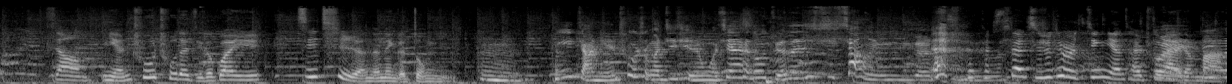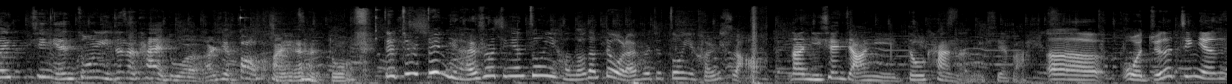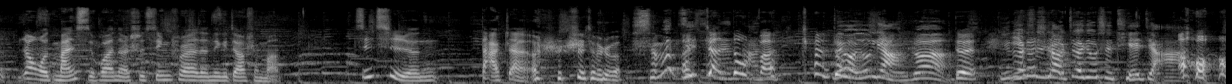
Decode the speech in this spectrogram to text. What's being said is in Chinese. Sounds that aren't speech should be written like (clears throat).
像年初出的几个关于机器人的那个综艺。嗯，你一讲年初什么机器人，我现在都觉得是上一个，(laughs) 但其实就是今年才出来的嘛。因为今年综艺真的太多了，而且爆款也很多。对，就是对你来说今年综艺很多，但对我来说就综艺很少。那你先讲你都看的哪些吧。呃，我觉得今年让我蛮喜欢的是新出来的那个叫什么机器人。大战 (laughs) 是叫什么？什么战斗版？战斗没有有两个，对，一个是叫这就是铁甲，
